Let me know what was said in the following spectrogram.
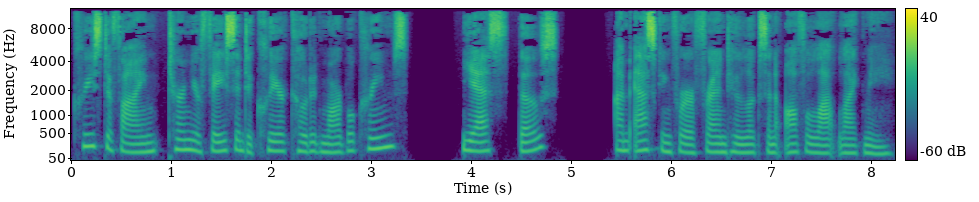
crease defying, turn your face into clear coated marble creams? Yes, those? I'm asking for a friend who looks an awful lot like me.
